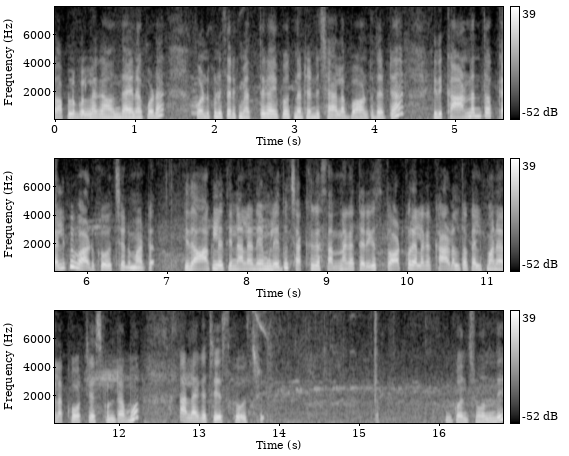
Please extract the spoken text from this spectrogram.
లోపల గుల్లగా ఉంది అయినా కూడా వండుకునేసరికి మెత్తగా అయిపోతుందటండి చాలా బాగుంటుందట. ఇది కాండంతో కలిపి వాడుకోవచ్చు అనమాట ఇది ఆకులే తినాలని ఏం లేదు చక్కగా సన్నగా తరిగి తోటకూర ఎలాగ కాడలతో కలిపి మనం ఎలా కూర చేసుకుంటామో అలాగే చేసుకోవచ్చు. ఇంకొంచెం ఉంది.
